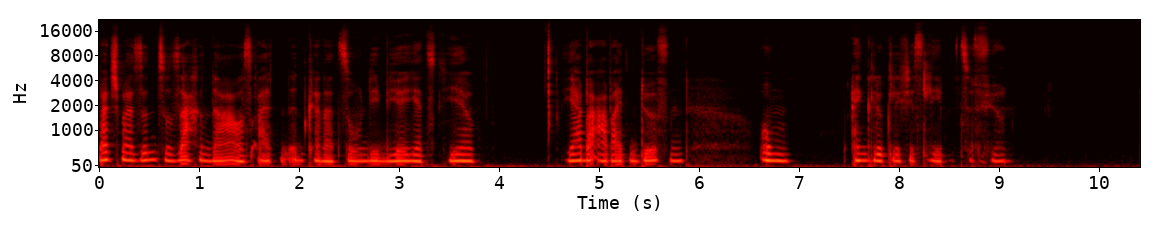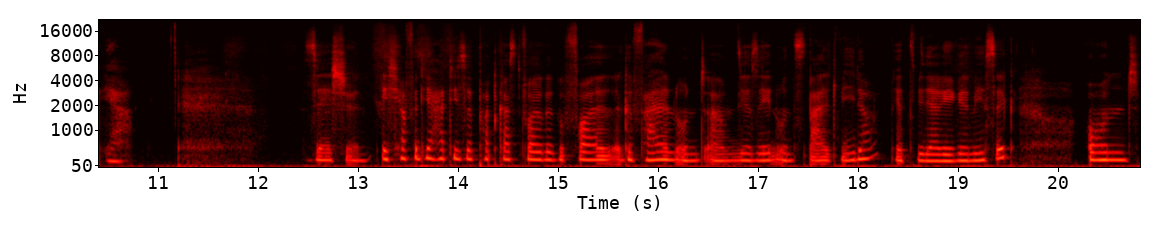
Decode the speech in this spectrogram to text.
manchmal sind so Sachen da aus alten Inkarnationen, die wir jetzt hier ja bearbeiten dürfen, um ein glückliches Leben zu führen. Ja. Sehr schön. Ich hoffe, dir hat diese Podcast-Folge gefallen und ähm, wir sehen uns bald wieder, jetzt wieder regelmäßig. Und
